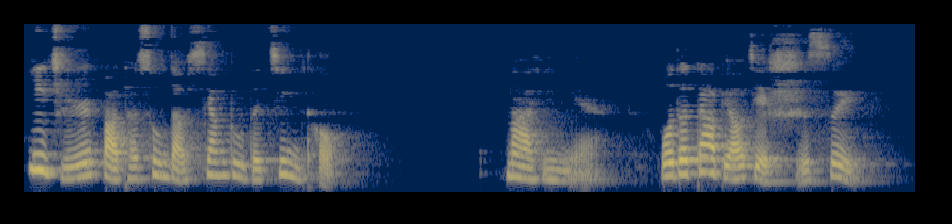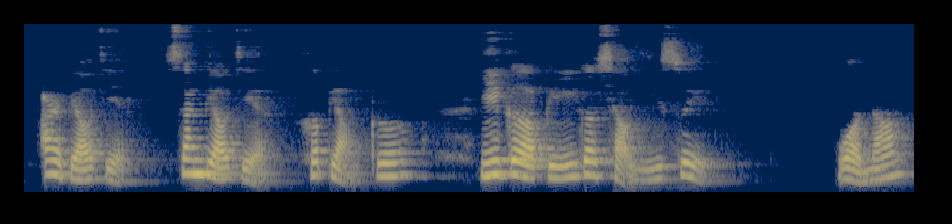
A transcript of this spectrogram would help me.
一直把他送到乡路的尽头。那一年，我的大表姐十岁，二表姐、三表姐和表哥。一个比一个小一岁，我呢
